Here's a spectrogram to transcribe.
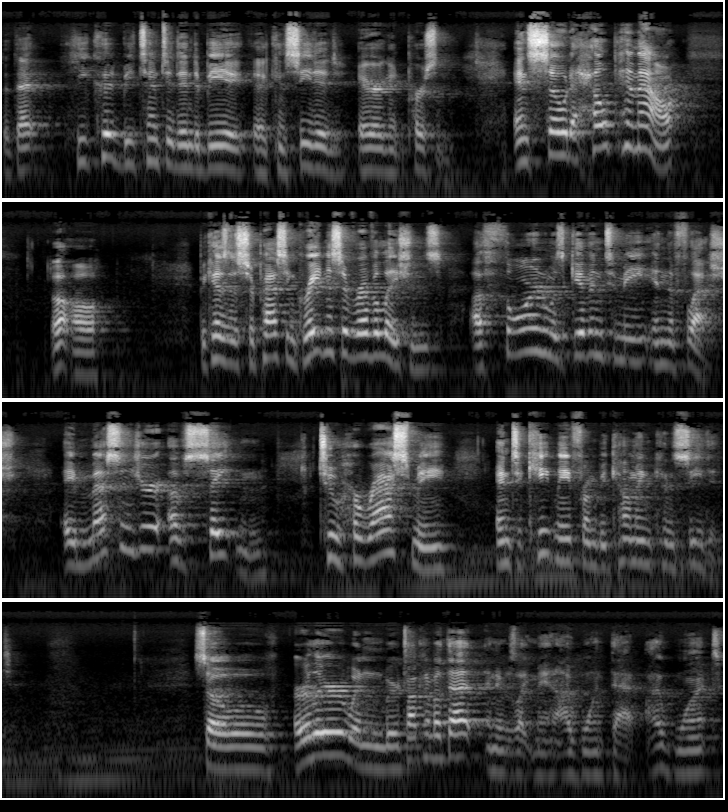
That that he could be tempted into be a, a conceited, arrogant person. And so to help him out, uh-oh, because of the surpassing greatness of revelations, a thorn was given to me in the flesh, a messenger of Satan to harass me and to keep me from becoming conceited. So earlier when we were talking about that, and it was like, man, I want that. I want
